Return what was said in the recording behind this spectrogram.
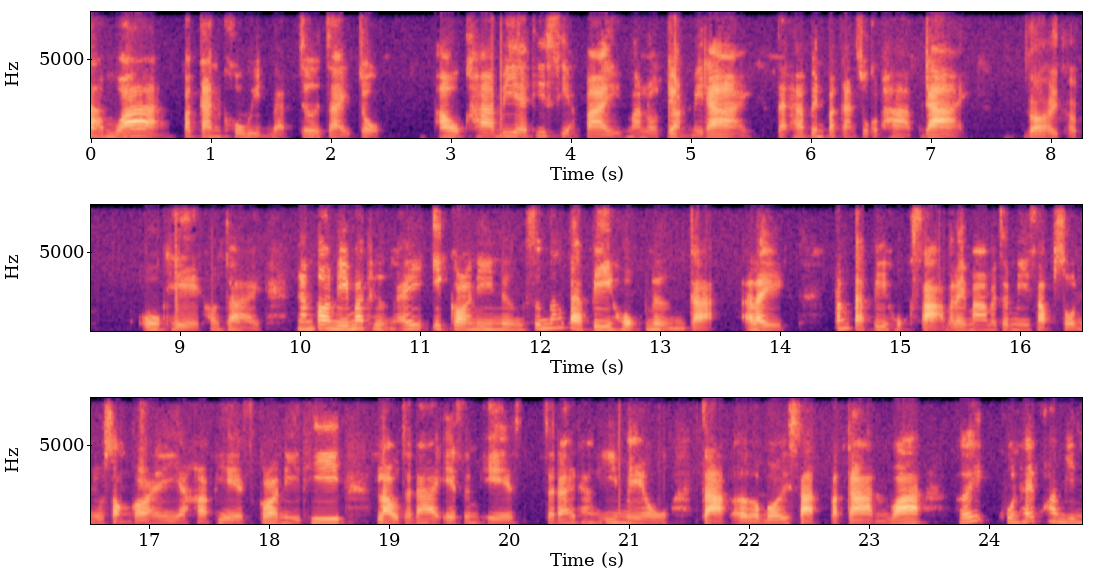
จำว่าประกันโควิด แบบเจอจ่ายจบ เอาค่าเบี้ยที่เสียไปมาลดหย่อนไม่ได้ แต่ถ้าเป็นประกันสุขภาพได้ ได้ครับโอเค เข้าใจ งั้นตอนนี้มาถึงไอ้อีกกรณีหนึ่ง ซึ่งตั้งแต่ปีหกหนึ่งกับอะไร ตั้งแต่ปี 63 อะไรมา มันจะมีสับสนอยู่ 2 กรณีอะค่ะ PS กรณีที่เราจะได้ SMS จะได้ทางอีเมล จากเออบริษัทประกันว่าเฮ้ย คุณให้ความยิน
